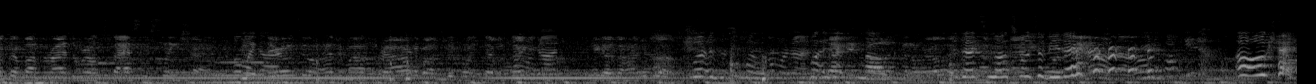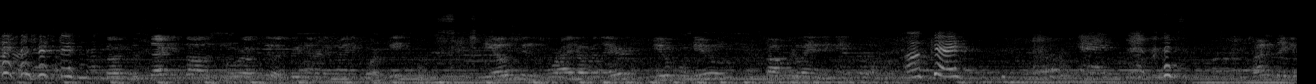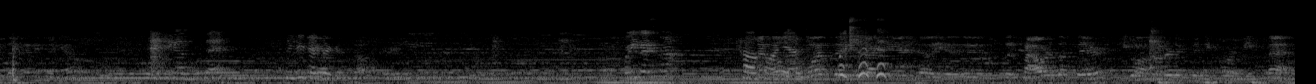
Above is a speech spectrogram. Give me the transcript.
girls are about to ride the world's fastest slingshot. Oh my God. Zero to 100 miles per hour in about 2.7 seconds. Oh my God. It goes 100 bucks. What is the smoke? Oh my god. What is that smoke? tallest in the world. Is that smoke supposed to be there? Oh, California. the one thing I can tell you is the towers up there, you go 154 feet fast.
